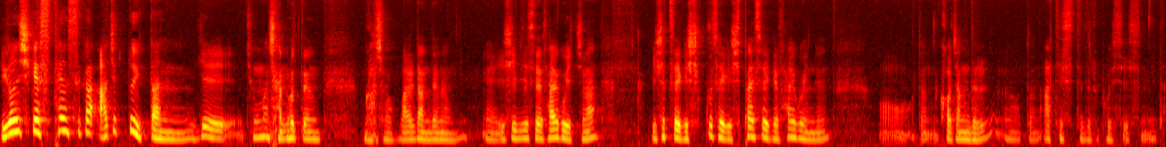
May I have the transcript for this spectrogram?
이런 식의 스탠스가 아직도 있다는 게 정말 잘못된 거죠. 말도 안 되는 예, 21세기에 살고 있지만 20세기, 19세기, 18세기에 살고 있는 어, 떤 거장들, 어떤 아티스트들을 볼 수 있습니다.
